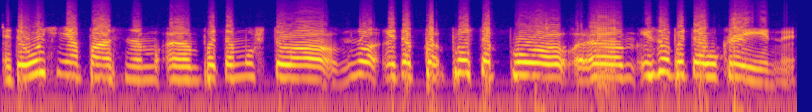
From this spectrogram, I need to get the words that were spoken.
Это очень опасно, э, потому что, ну, это просто по, э, из опыта Украины.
